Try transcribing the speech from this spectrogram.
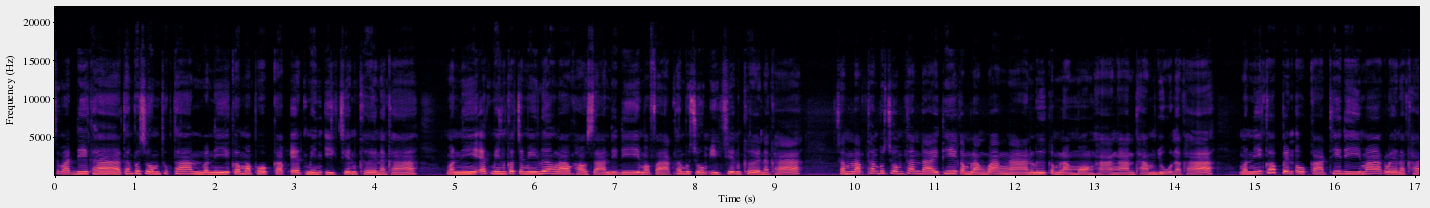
สวัสดีค่ะ ท่านผู้ชมทุกท่านวันนี้ก็มาพบกับแอดมินอีกเช่นเคยนะคะ วันนี้แอดมินก็จะมีเรื่องราวข่าวสารดีๆ มาฝากท่านผู้ชมอีกเช่นเคยนะคะสำหรับท่านผู้ชมท่านใดที่กำลังว่างงานหรือกำลังมองหางานทำอยู่นะคะ วันนี้ก็เป็นโอกาสที่ดีมากเลยนะคะ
